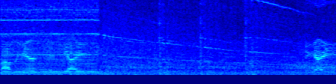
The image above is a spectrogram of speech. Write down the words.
Va bien. Sigue ahí, sigue ahí.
